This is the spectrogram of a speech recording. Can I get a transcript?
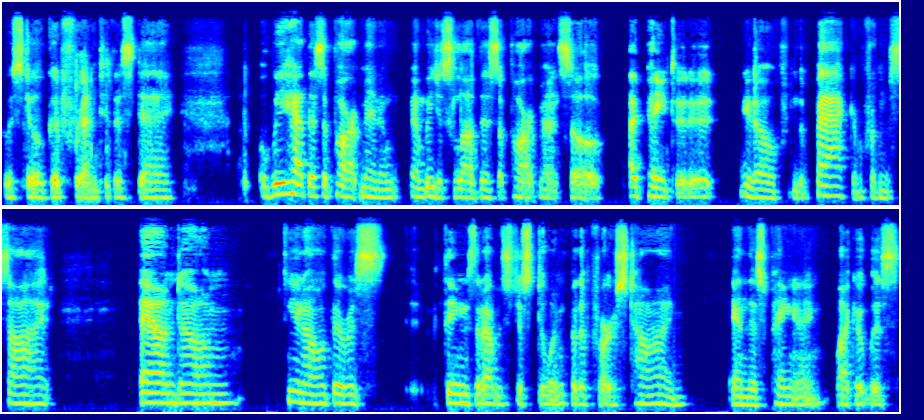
who is still a good friend to this day. We had this apartment and, and we just love this apartment. So I painted it, you know, from the back and from the side. And um, you know, there was things that I was just doing for the first time in this painting. Like it was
